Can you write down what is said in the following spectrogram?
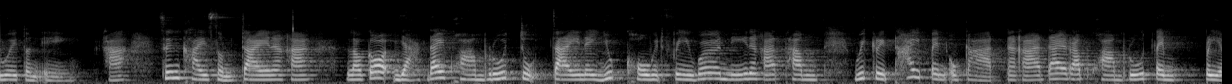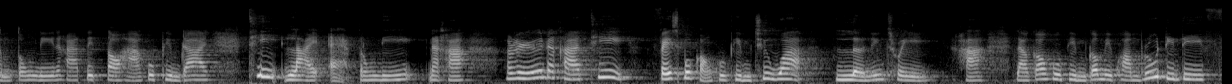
ด้วยตนเองนะคะซึ่งใครสนใจนะคะ แล้วก็อยากได้ความรู้จุใจในยุคโควิดฟีเวอร์นี้นะคะทำวิกฤตให้เป็นโอกาสนะคะ ได้รับความรู้เต็มเปี่ยมตรงนี้นะคะ ติดต่อหาครูพิมพ์ได้ที่ Line แอดตรงนี้นะคะ หรือนะคะที่ Facebook ของครูพิมพ์ชื่อว่า Learning Tree นะคะแล้วก็ครูพิมพ์ก็มีความรู้ดีๆ ฟ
